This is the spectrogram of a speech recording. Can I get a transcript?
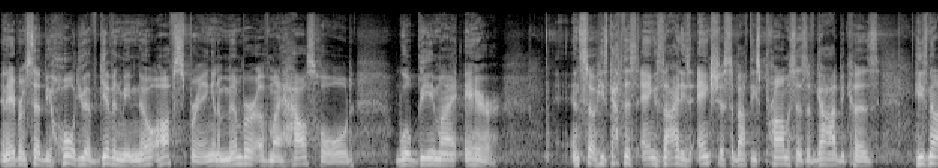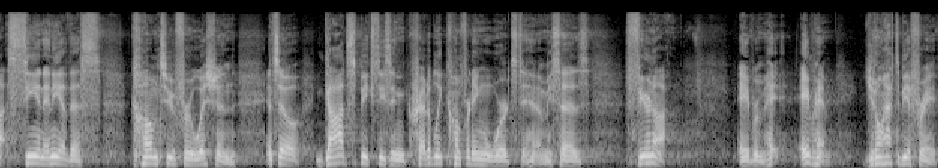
And Abram said, Behold, you have given me no offspring, and a member of my household will be my heir. And so he's got this anxiety. He's anxious about these promises of God because he's not seeing any of this come to fruition. And so God speaks these incredibly comforting words to him. He says, Fear not, Abram. Hey, Abraham, you don't have to be afraid.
